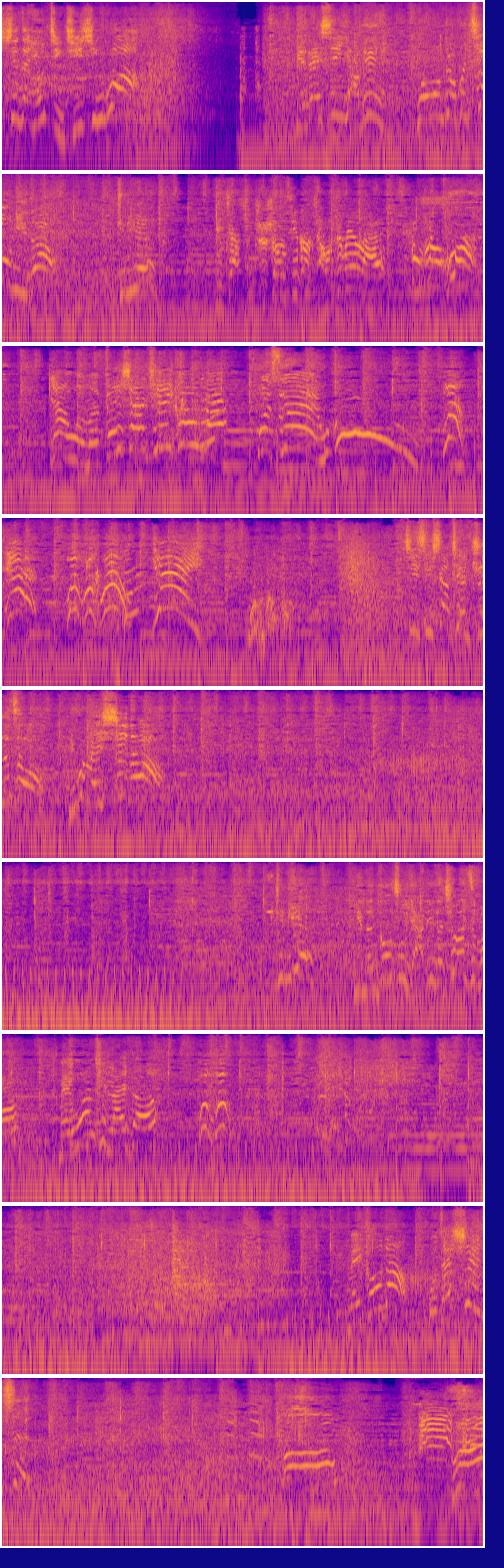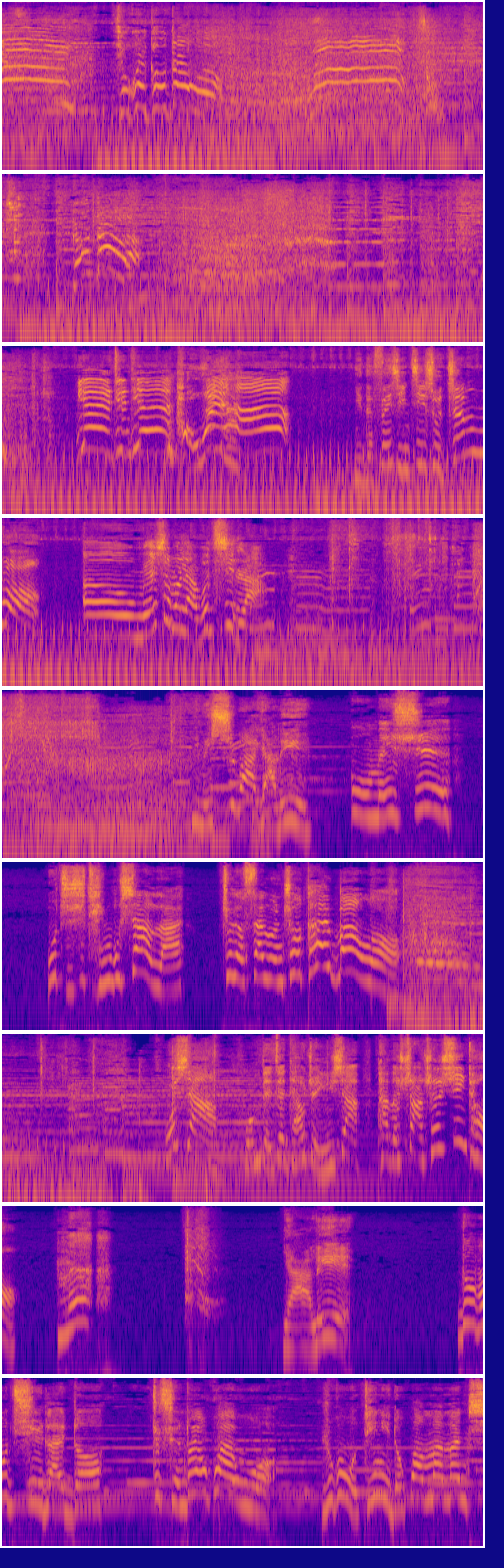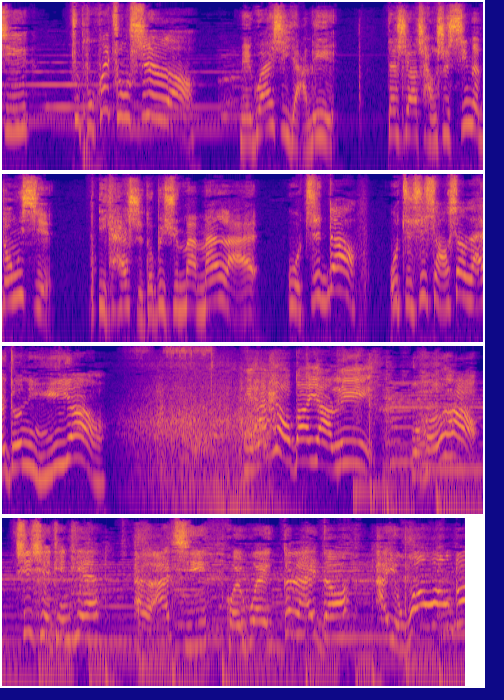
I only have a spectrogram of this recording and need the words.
现在有紧急情况，别担心，雅丽，汪汪队会救你的。天天，你驾驶直升机到桥这边来，没什么了不起啦。你没事吧，雅丽？我没事，我只是停不下来。这辆三轮车太棒了。我想我们得再调整一下它的刹车系统。嗯，雅丽，对不起，莱德，这全都要怪我。如果我听你的话，慢慢骑，就不会出事了。没关系，雅丽，但是要尝试新的东西，一开始都必须慢慢来。我知道，我只是想要像莱德你一样。你还好吧，雅丽？我很好，谢谢甜甜，还有阿奇、灰灰跟莱德，还有汪汪队，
